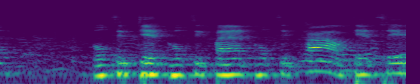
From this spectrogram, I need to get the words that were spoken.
ก หกสิบเจ็ดหกสิบแปดหกสิบเก้าเจ็ดสิบ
